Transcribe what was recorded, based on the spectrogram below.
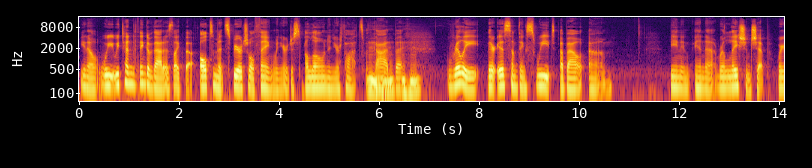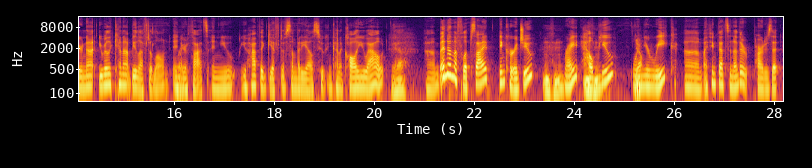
you know we we tend to think of that as like the ultimate spiritual thing when you're just alone in your thoughts with god mm-hmm, but mm-hmm. Really there is something sweet about um being in, in a relationship where you're not you really cannot be left alone in your thoughts and you you have the gift of somebody else who can kind of call you out Yeah. um, and on the flip side, encourage you, right? Help you when Yep. you're weak. Um, I think that's another part is that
